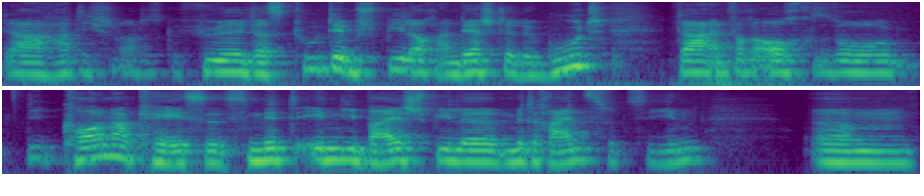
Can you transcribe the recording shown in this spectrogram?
da, hatte ich schon auch das Gefühl, das tut dem Spiel auch an der Stelle gut, da einfach auch so die Corner Cases mit in die Beispiele mit reinzuziehen. Ähm,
